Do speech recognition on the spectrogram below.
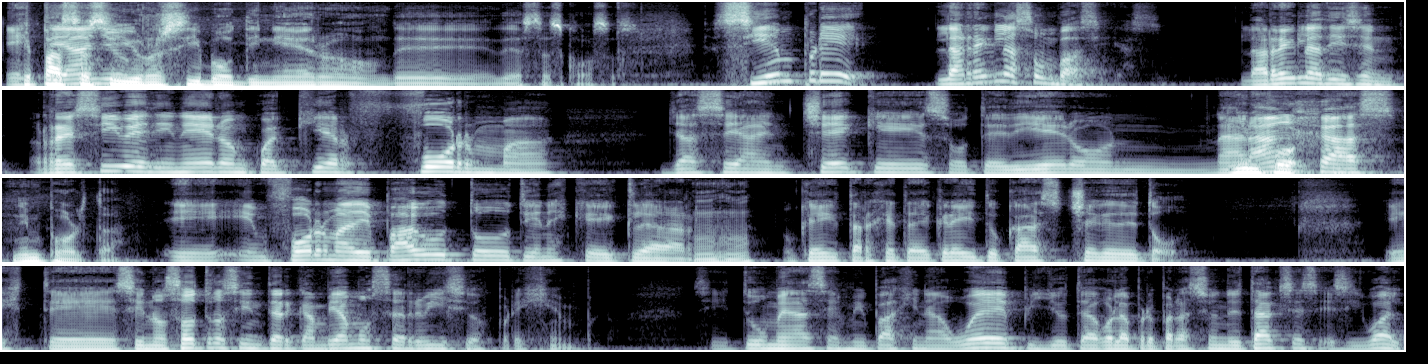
¿Qué Este pasa año- si recibo dinero de, de estas cosas? Siempre, las reglas son básicas. Las reglas dicen, recibes dinero en cualquier forma, ya sea en cheques o te dieron naranjas No importa. eh, en forma de pago, todo tienes que declarar. Ujú. ¿ok? Tarjeta de crédito, cash, cheque de todo. Este, si nosotros intercambiamos servicios, por ejemplo, si tú me haces mi página web y yo te hago la preparación de taxes, es igual.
